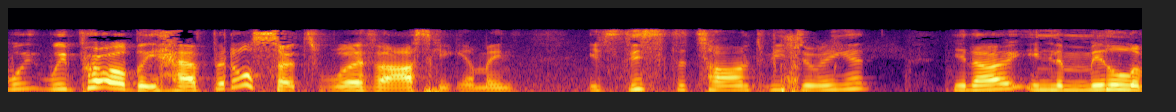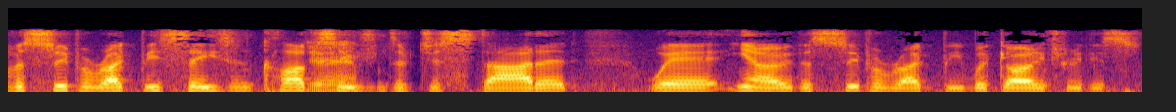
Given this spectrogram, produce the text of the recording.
we, we probably have, but also it's worth asking. I mean, is this the time to be doing it? You know, in the middle of a Super Rugby season, club yeah. seasons have just started, where you know the Super Rugby we're going through this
